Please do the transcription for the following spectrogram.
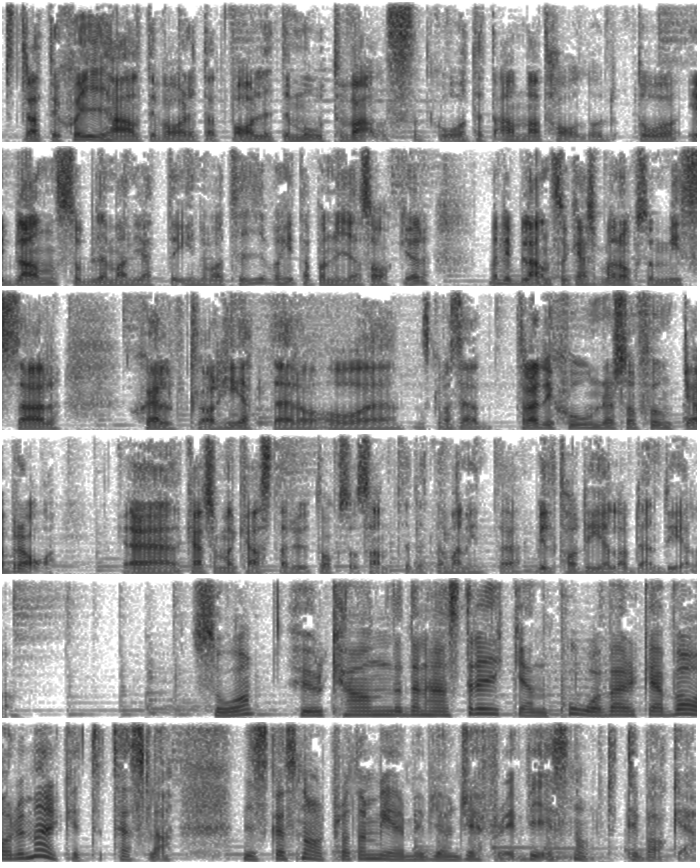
strategi har alltid varit att vara lite motvalls, att gå åt ett annat håll och då ibland så blir man jätteinnovativ och hittar på nya saker. Men ibland så kanske man också missar självklarheter och, och eh, ska man säga, traditioner som funkar bra. Eh, kanske man kastar ut också samtidigt när man inte vill ta del av den delen. Så hur kan den här strejken påverka varumärket Tesla? Vi ska snart prata mer med Björn Jeffrey. Vi är snart tillbaka.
